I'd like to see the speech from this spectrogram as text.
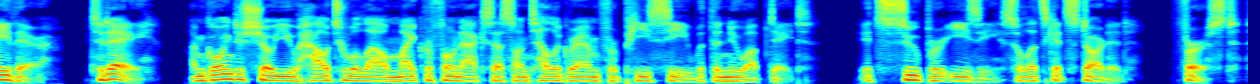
Hey there. Today, I'm going to show you how to allow microphone access on Telegram for PC with the new update. It's super easy, so let's get started. First,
